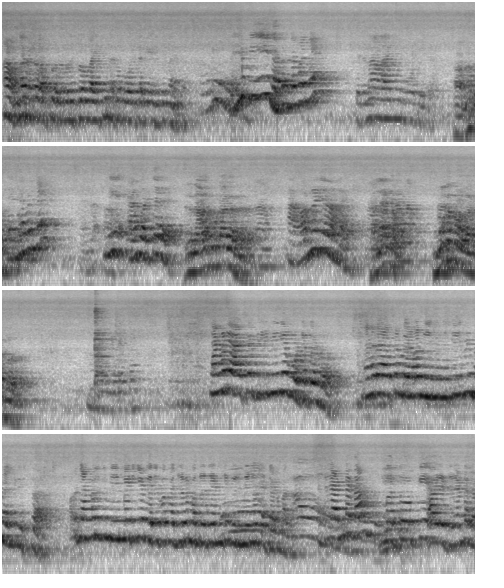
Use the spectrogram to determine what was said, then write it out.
ആ ഒന്നോ രണ്ടോ പത്ത് ഇപ്പോൾ വൈകിട്ടൊക്കെ പോയിട്ടൊക്കെ ഇരിക്കുന്നതല്ലേ അയ്യോ മീൻ അതെന്താ പറഞ്ഞേ ആ എന്നാ നീ ആ നാളെ ആ. ഞങ്ങളുടെ ആശം കിളിമീനെ കൂട്ടത്തുള്ളൂ ഞങ്ങളുടെ ആശം വേറെ മീൻ കിളിമീൻ ഭയങ്കര ഇഷ്ടമാണ്. അപ്പോൾ ഞങ്ങളിത് മീൻ മേടിക്കാൻ വരുമ്പോൾ കഞ്ചോളം പറഞ്ഞു രണ്ട് കിളിമീനും കെട്ടണം പറഞ്ഞു എന്നിട്ട് രണ്ടെണ്ണം തൂക്കി അവരിട്ട്. രണ്ടല്ല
